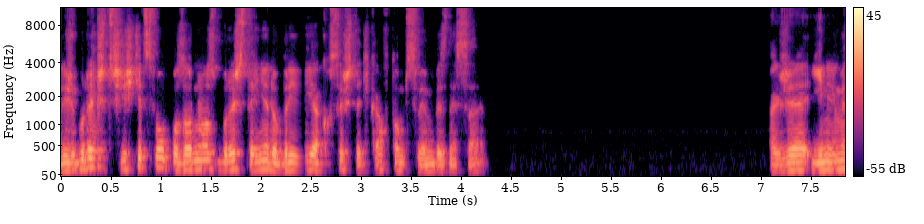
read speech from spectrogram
když budeš tříštit svou pozornost, budeš stejně dobrý, jako seš teďka v tom svém biznise. Takže jinými,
